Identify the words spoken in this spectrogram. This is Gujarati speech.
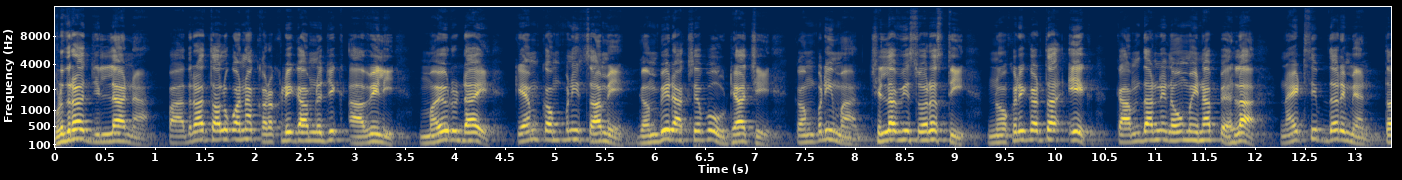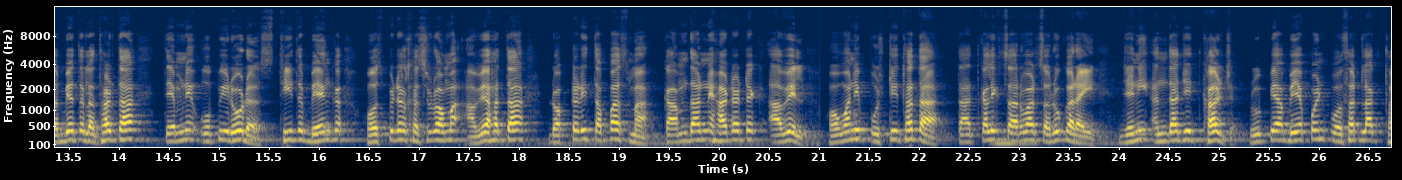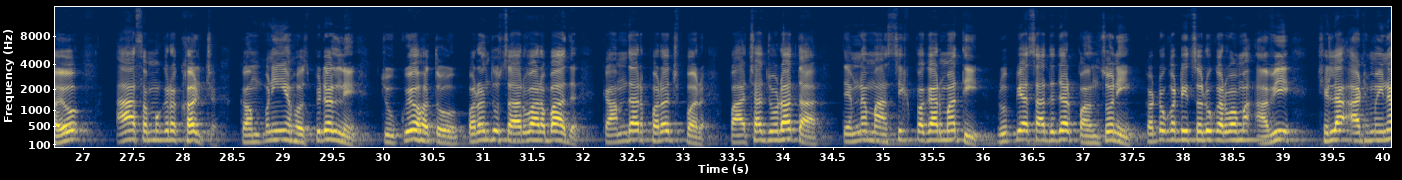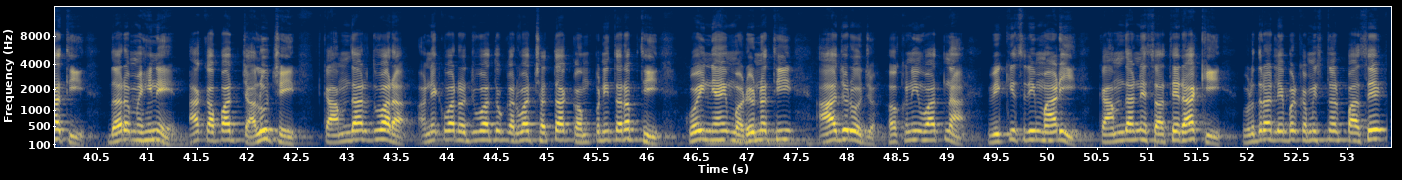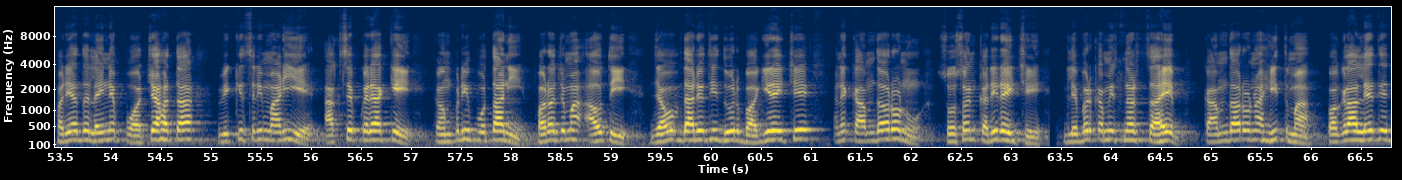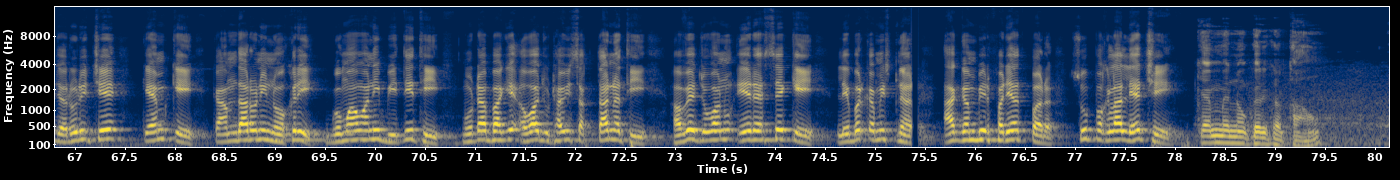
વડોદરા જિલ્લાના પાદરા તાલુકાના કરખડી ગામ નજીક આવેલી મયુર ડાય કેમ કંપની સામે ગંભીર આક્ષેપો ઉઠ્યા છે. કંપનીમાં છેલ્લા વીસ વર્ષથી નોકરી કરતા એક કામદારને નવ મહિના પહેલાં નાઇટ શિફ્ટ દરમિયાન તબિયત લથડતા તેમને ઓપી રોડ સ્થિત બેંક હોસ્પિટલ ખસેડવામાં આવ્યા હતા. ડૉક્ટરી તપાસમાં કામદારને હાર્ટ એટેક આવેલ હોવાની પુષ્ટિ થતાં તાત્કાલિક સારવાર શરૂ કરાઈ, જેની અંદાજિત ખર્ચ રૂપિયા બે પોઈન્ટ લાખ થયો. આ સમગ્ર ખર્ચ કંપનીએ હોસ્પિટલને ચૂકવ્યો હતો, પરંતુ સારવાર બાદ કામદાર ફરજ પર પાછા જોડાતા તેમના માસિક પગારમાંથી રૂપિયા સાત હજાર પાંચસોની કટોકટી શરૂ કરવામાં આવી. છેલ્લા આઠ મહિનાથી દર મહિને આ કપાત ચાલુ છે. કામદાર દ્વારા અનેકવાર રજૂઆતો કરવા છતાં કંપની તરફથી કોઈ ન્યાય મળ્યો નથી. આજ રોજ હકની વાતના વિકીશ્રી માળી કામદારને સાથે રાખી વડોદરા લેબર કમિશનર પાસે ફરિયાદ લઈને પહોંચ્યા હતા. વિકીશ્રી માળીએ આક્ષેપ કર્યા કે કંપની પોતાની ફરજમાં આવતી જવાબદારીઓથી દૂર ભાગી રહી છે અને કામદારોનું શોષણ કરી રહી છે. લેબર કમિશનર સાહેબ કામદારોના હિતમાં પગલાં લે તે જરૂરી છે કેમ કે કામદારોની નોકરી ગુમાવવાની ભીતિથી મોટાભાગે અવાજ ઉઠાવી શકતા નથી હવે જોવાનું એ રહેશે કે લેબર કમિશનર આ ગંભીર ફરિયાદ પર શું પગલાં લે છે कैंप में नौकरी करता हूँ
